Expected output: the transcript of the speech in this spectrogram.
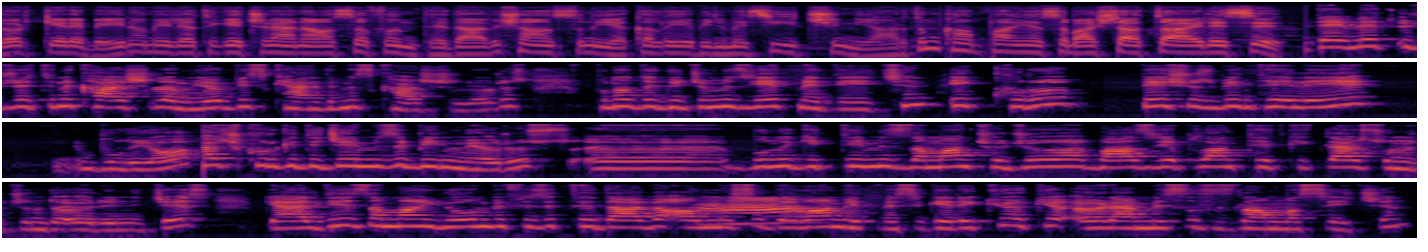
Dört kere beyin ameliyatı geçiren Asaf'ın tedavi şansını yakalayabilmesi için yardım kampanyası başlattı ailesi. Devlet ücretini karşılamıyor, biz kendimiz karşılıyoruz. Buna da gücümüz yetmediği için ilk kuru 500 bin TL'yi buluyor. Kaç kur gideceğimizi bilmiyoruz. Ee, bunu gittiğimiz zaman çocuğa bazı yapılan tetkikler sonucunda öğreneceğiz. Geldiği zaman yoğun bir fizik tedavi alması devam etmesi gerekiyor ki öğrenmesi hızlanması için.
